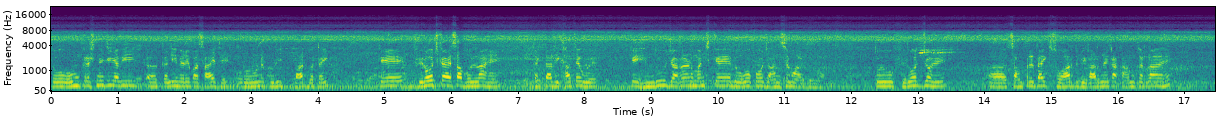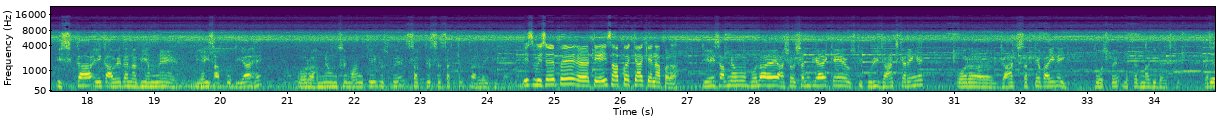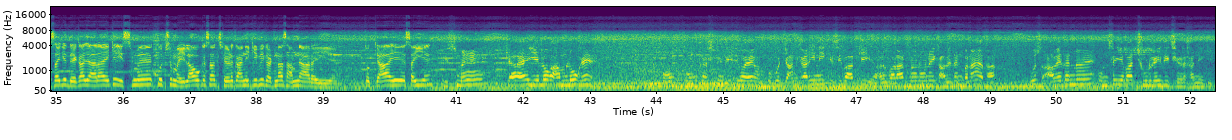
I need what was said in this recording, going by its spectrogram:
तो ओम कृष्ण जी अभी कल ही मेरे पास आए थे और उन्होंने पूरी बात बताई कि फ़िरोज का ऐसा बोलना है, कट्टा दिखाते हुए कि हिंदू जागरण मंच के लोगों को जान से मार दूँगा। तो फिरोज जो है सांप्रदायिक सौहार्द बिगाड़ने का काम कर रहा है। इसका एक आवेदन अभी हमने टीआई साहब को दिया है और हमने उनसे मांग की कि उस पर सख्त से सख्त कार्रवाई की जाए। इस विषय पे टीआई साहब का क्या कहना पड़ा? टीआई साहब ने हमें बोला है आश्वासन दिया है कि उसकी पूरी जाँच करेंगे और जाँच सत्य पाई गई तो उस पर मुकदमा भी दर्ज करेंगे। जैसा कि देखा जा रहा है कि इसमें कुछ महिलाओं के साथ छेड़खानी की भी घटना सामने आ रही है। तो क्या ये सही है? इसमें क्या है ये लोग आम लोग हैं। ओम ओम कृष्ण जी जो है उनको कुछ जानकारी नहीं किसी बात की। हड़बड़ाहट में उन्होंने एक आवेदन बनाया था। उस आवेदन में उनसे ये बात छूट गई थी छेड़खानी की।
